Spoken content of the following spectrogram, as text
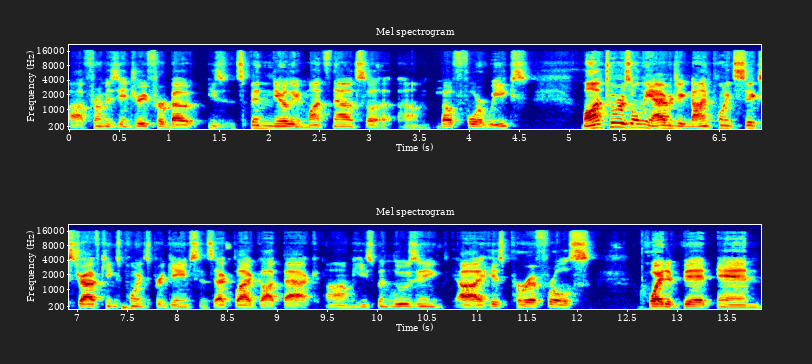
uh, from his injury for about he's it's been nearly a month now. It's uh, um, about four weeks. Montour is only averaging 9.6 DraftKings points per game since Ekblad got back. Um, he's been losing uh, his peripherals quite a bit, and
